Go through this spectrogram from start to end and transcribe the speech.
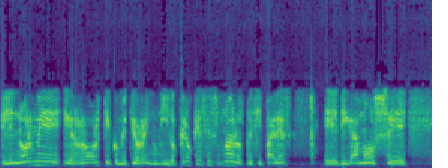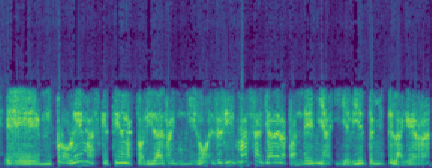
el enorme error que cometió Reino Unido. Creo que ese es uno de los principales, eh, digamos, eh, eh, problemas que tiene en la actualidad el Reino Unido. Es decir, más allá de la pandemia y evidentemente la guerra,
